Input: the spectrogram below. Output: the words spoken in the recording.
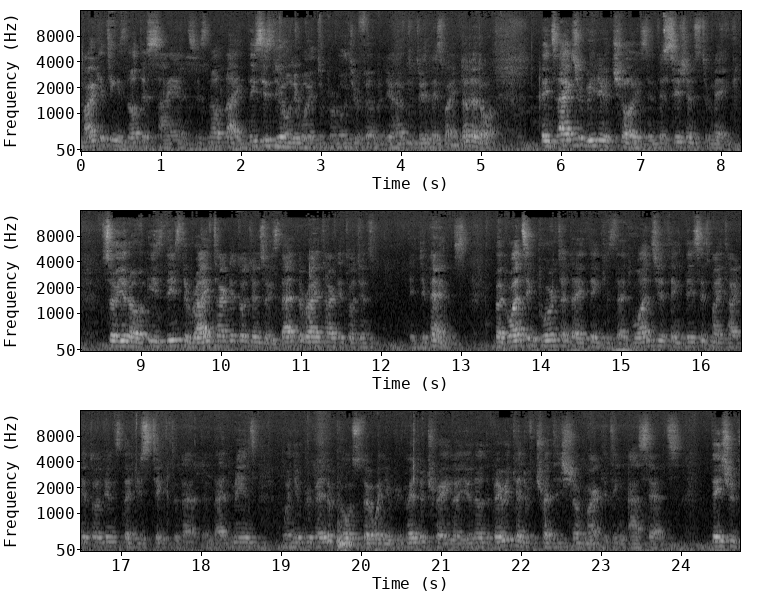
marketing is not a science. It's not like this is the only way to promote your film and you have to do it this way. Not at all. It's actually really a choice and decisions to make. So, you know, is this the right target audience or is that the right target audience? It depends. But what's important, I think, is that once you think this is my target audience, then you stick to that. And that means when you prepare the poster, when you prepare the trailer, you know, the very kind of traditional marketing assets, they should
